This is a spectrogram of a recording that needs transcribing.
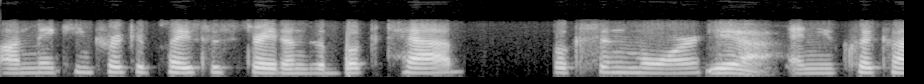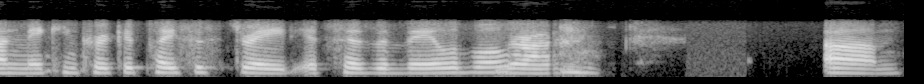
on making crooked places straight under the book tab, books and more, Yeah. and you click on making crooked places straight. It says available, Right. um,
